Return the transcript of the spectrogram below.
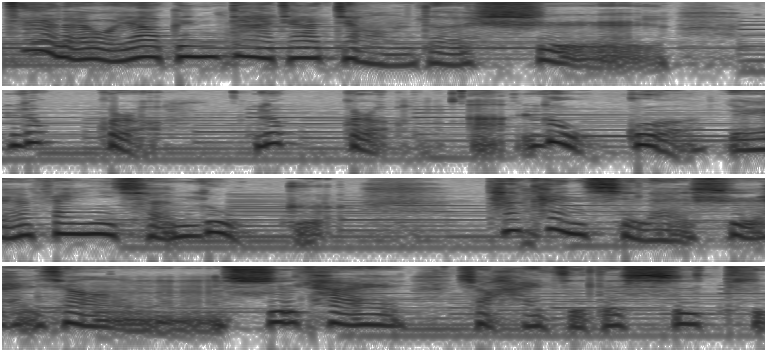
再来，我要跟大家讲的是路过，路过。啊，路过，有人翻译成路过，它看起来是很像尸胎，小孩子的尸体。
